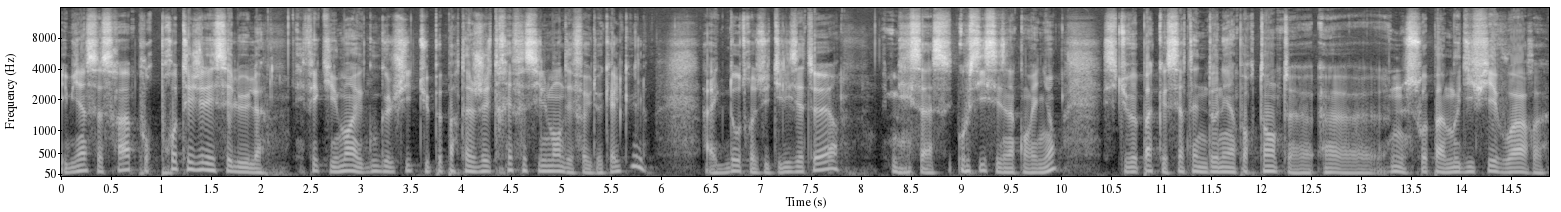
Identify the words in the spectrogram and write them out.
eh bien ce sera pour protéger les cellules. Effectivement, avec Google Sheet, tu peux partager très facilement des feuilles de calcul avec d'autres utilisateurs mais ça a aussi ses inconvénients. Si tu veux pas que certaines données importantes euh, euh, ne soient pas modifiées, voire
